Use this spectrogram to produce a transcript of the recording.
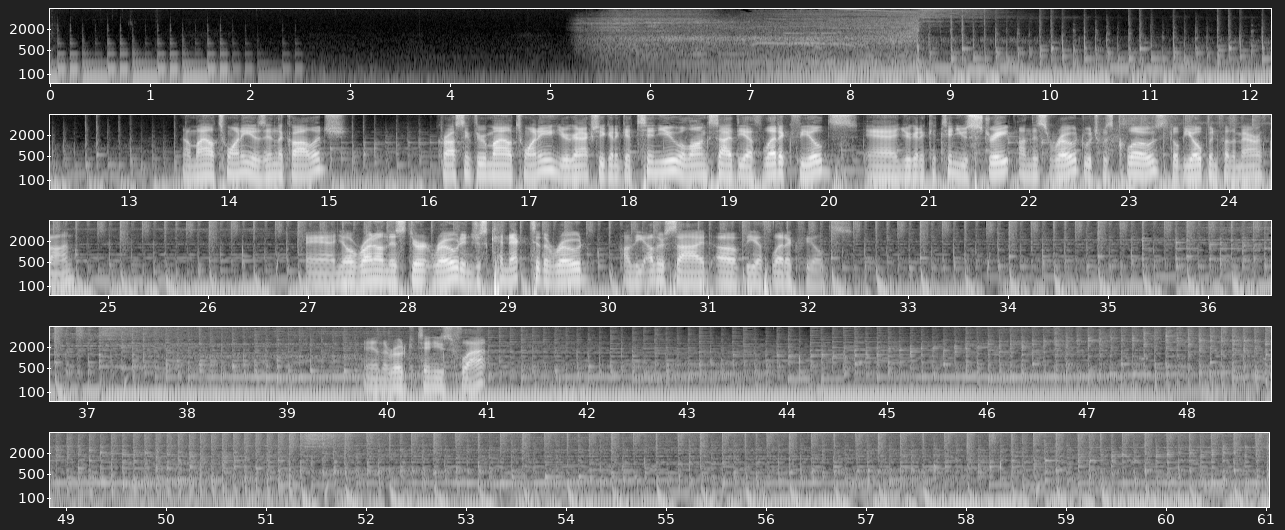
Now, mile 20 is in the college. Crossing through mile 20, you're actually going to continue alongside the athletic fields, and you're going to continue straight on this road, which was closed. It'll be open for the marathon. And you'll run on this dirt road and just connect to the road on the other side of the athletic fields. And the road continues flat.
